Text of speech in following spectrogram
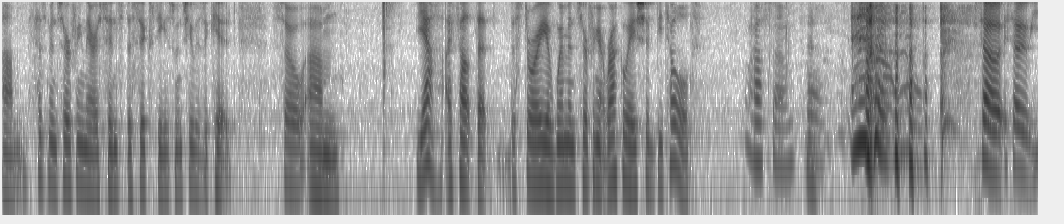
um, has been surfing there since the '60s when she was a kid. So. Um, yeah, I felt that the story of women surfing at Rockaway should be told. Awesome. so so y-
